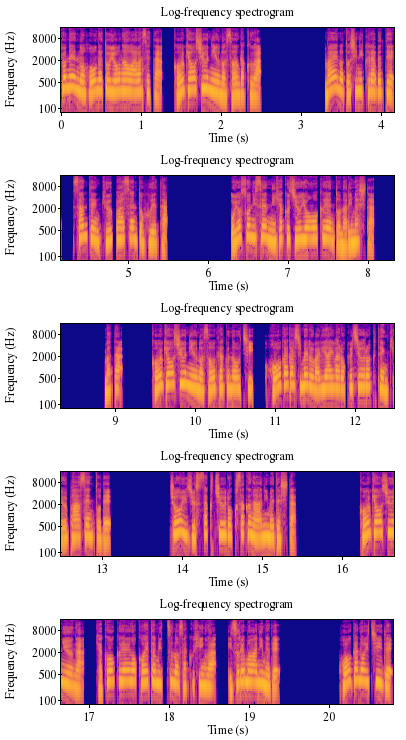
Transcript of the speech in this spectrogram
去年の邦画と洋画を合わせた興行収入の総額は、前の年に比べて3.9%増えた。およそ2214億円となりました。また、興行収入の総額のうち、邦画が占める割合は66.9%で、上位10作中6作がアニメでした。興行収入が100億円を超えた3つの作品はいずれもアニメで、邦画の1位で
